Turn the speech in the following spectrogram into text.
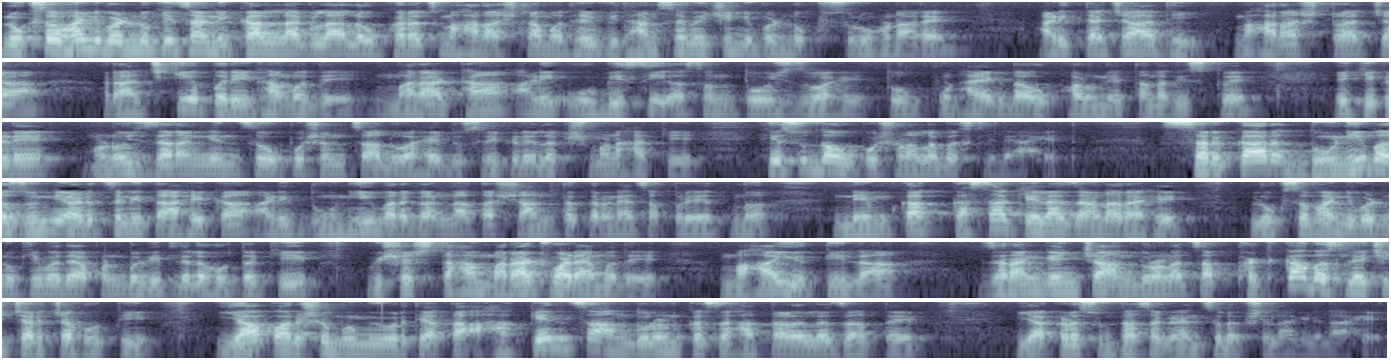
लोकसभा निवडणुकीचा निकाल लागला लवकरच महाराष्ट्रामध्ये विधानसभेची निवडणूक सुरू होणार आहे. आणि त्याच्या आधी महाराष्ट्राच्या राजकीय परिघामध्ये मराठा आणि ओबीसी असंतोष जो आहे तो पुन्हा एकदा उफाळून येताना दिसतोय. एकीकडे मनोज जरांगेंचं उपोषण चालू आहे दुसरीकडे लक्ष्मण हाके हे सुद्धा उपोषणाला बसलेले आहेत. सरकार दोन्ही बाजूंनी अडचणीत आहे का? आणि दोन्ही वर्गांना आता शांत करण्याचा प्रयत्न नेमका कसा केला जाणार आहे? लोकसभा निवडणुकीमध्ये आपण बघितलेलं होतं की विशेषतः मराठवाड्यामध्ये महायुतीला जरांगेंच्या आंदोलनाचा फटका बसल्याची चर्चा होती. या पार्श्वभूमीवरती आता हाकेंचं आंदोलन कसं हाताळलं जात आहे याकडे सुद्धा सगळ्यांचं लक्ष लागलेलं आहे.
